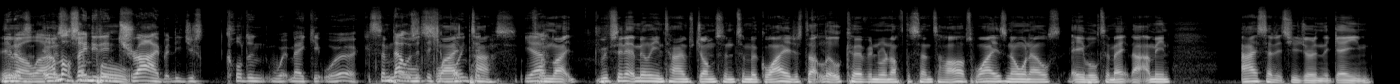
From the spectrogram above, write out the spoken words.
You know, was- like, I'm not saying he didn't try, but he just couldn't w- make it work. Simple that was a slide disappointing. pass. Yeah. From like we've seen it a million times. Johnson to Maguire, just that little curving run off the centre halves. Why is no one else able to make that? I mean, I said it to you during the game.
